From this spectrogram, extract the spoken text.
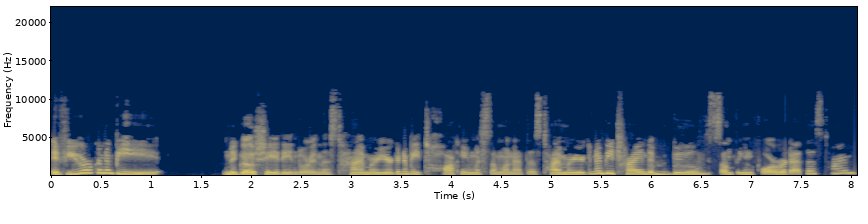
If you are going to be negotiating during this time or you're going to be talking with someone at this time or you're going to be trying to move something forward at this time,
